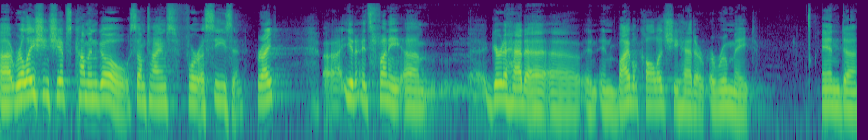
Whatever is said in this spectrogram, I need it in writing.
Uh, relationships come and go, sometimes for a season, right? Uh, you know, it's funny. Um, Gerda had a, a in, in, Bible college. She had a, a roommate, and uh,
